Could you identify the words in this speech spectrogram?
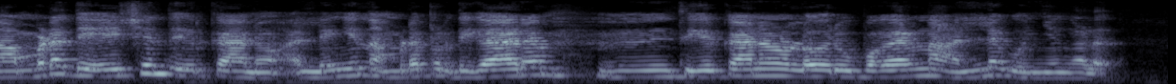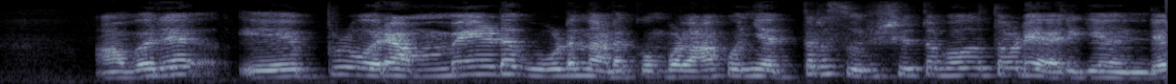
നമ്മുടെ ദേഷ്യം തീർക്കാനോ അല്ലെങ്കിൽ നമ്മുടെ പ്രതികാരം തീർക്കാനോ ഉള്ള ഒരു ഉപകരണം അല്ല കുഞ്ഞുങ്ങൾ. അവർ എപ്പോഴും ഒരമ്മയുടെ കൂടെ നടക്കുമ്പോൾ ആ കുഞ്ഞ് എത്ര സുരക്ഷിത ബോധത്തോടെ ആയിരിക്കും എന്റെ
